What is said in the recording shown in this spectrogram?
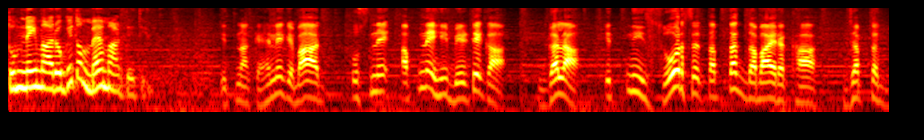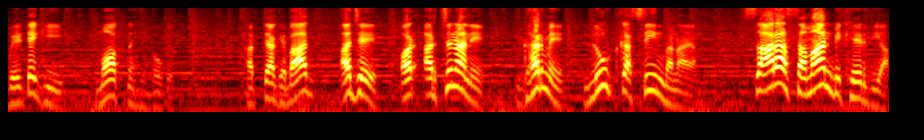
तुम नहीं मारोगे तो मैं मार देती हूँ। इतना कहने के बाद उसने अपने ही बेटे का गला इतनी ज़ोर से तब तक दबाए रखा जब तक बेटे की मौत नहीं हो गई। हत्या के बाद अजय और अर्चना ने घर में लूट का सीन बनाया। सारा सामान बिखेर दिया।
